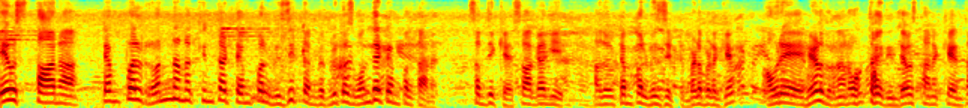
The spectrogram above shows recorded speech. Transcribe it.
ದೇವಸ್ಥಾನ, ಟೆಂಪಲ್ ರನ್ ಅನ್ನೋಕ್ಕಿಂತ ಟೆಂಪಲ್ ವಿಸಿಟ್ ಅನ್ಬೇಕು, ಬಿಕಾಸ್ ಒಂದೇ ಟೆಂಪಲ್ ತಾನೆ ಸದ್ಯಕ್ಕೆ. ಸೊ ಹಾಗಾಗಿ ಅದು ಟೆಂಪಲ್ ವಿಸಿಟ್ ಬೆಳಬೆಳಗ್ಗೆ. ಅವರೇ ಹೇಳಿದ್ರು, ನಾನು ಹೋಗ್ತಾ ಇದ್ದೀನಿ ದೇವಸ್ಥಾನಕ್ಕೆ ಅಂತ.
